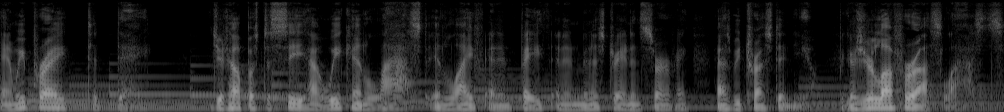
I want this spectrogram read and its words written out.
And we pray today that you'd help us to see how we can last in life and in faith and in ministry and in serving as we trust in you. Because your love for us lasts.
